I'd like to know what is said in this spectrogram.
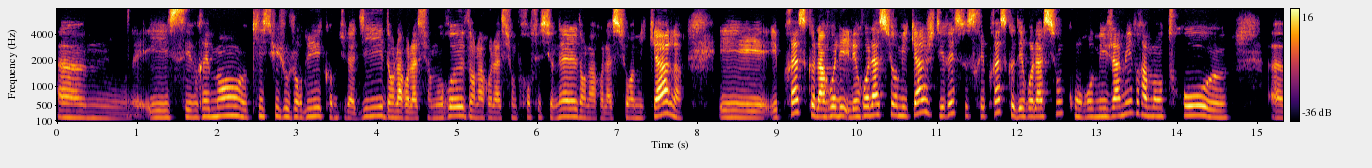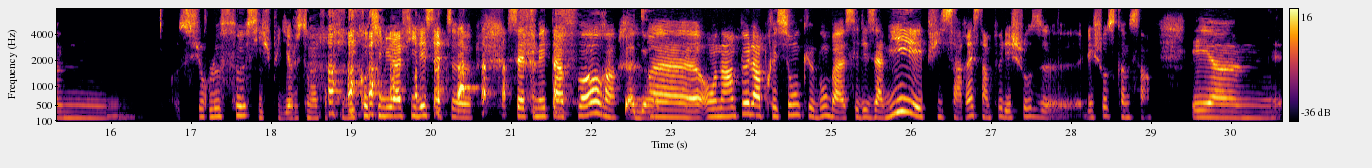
Et c'est vraiment euh, qui suis-je aujourd'hui, comme tu l'as dit, dans la relation amoureuse, dans la relation professionnelle, dans la relation amicale? Et, presque les relations amicales, je dirais, ce serait presque des relations qu'on remet jamais vraiment trop sur le feu, si je puis dire, justement, pour continuer à filer cette, euh, cette métaphore. Euh, on a un peu l'impression que bon, bah, c'est des amis et puis ça reste un peu les choses, euh, les choses comme ça. Et,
